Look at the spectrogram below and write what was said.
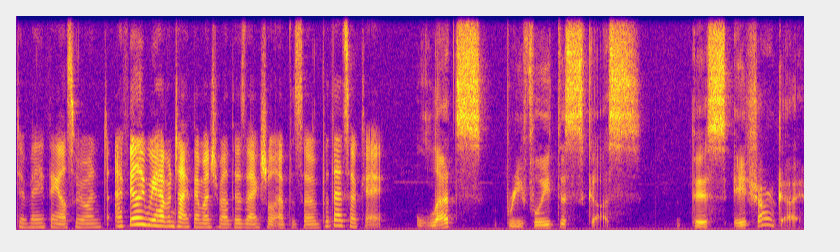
Do you have anything else we want? To... I feel like we haven't talked that much about this actual episode, but that's okay. Let's briefly discuss this HR guy,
